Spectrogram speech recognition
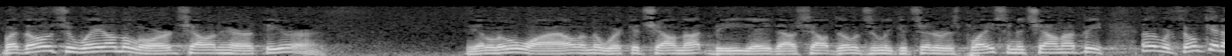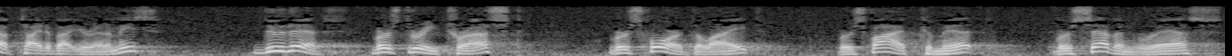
But those who wait on the Lord shall inherit the earth. Yet a little while, and the wicked shall not be. Yea, thou shalt diligently consider his place, and it shall not be. In other words, don't get uptight about your enemies. Do this. Verse 3, trust. Verse 4, delight. Verse 5, commit. Verse 7, rest.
